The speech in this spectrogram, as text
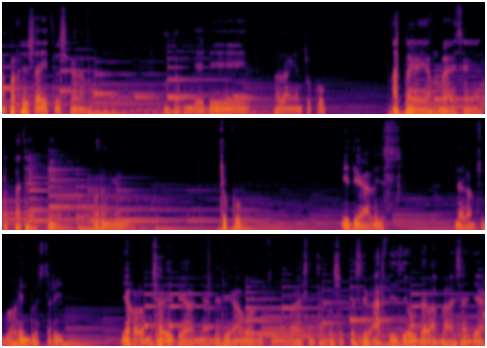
apakah susah itu sekarang? Untuk menjadi orang yang cukup apa ya yang bahasa yang tepat ya? Bingung orang yang cukup idealis dalam sebuah industri. Ya kalau misal idealnya dari awal itu membahas tentang gosip-gosip artis ya udahlah bahas aja.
